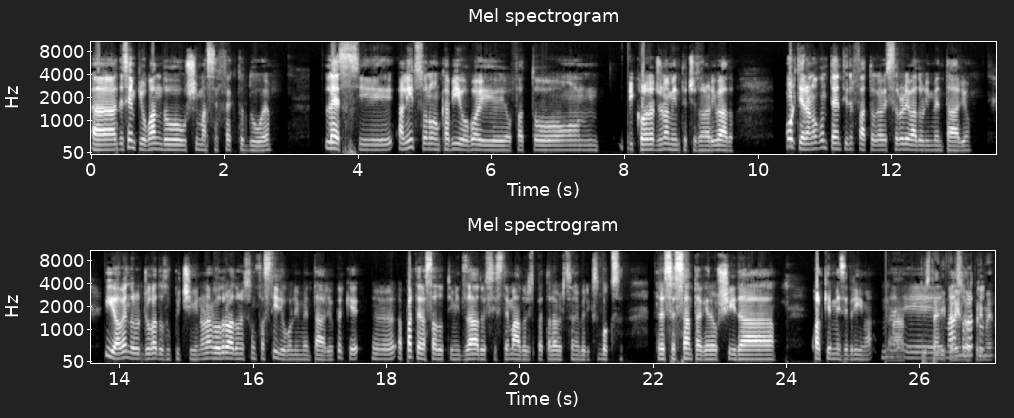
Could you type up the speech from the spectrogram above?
Uh, ad esempio, quando uscì Mass Effect 2, lessi all'inizio non capivo, poi ho fatto un piccolo ragionamento e ci sono arrivato. Molti erano contenti del fatto che avessero levato l'inventario. Io, avendolo giocato su PC, non avevo trovato nessun fastidio con l'inventario perché, eh, a parte era stato ottimizzato e sistemato rispetto alla versione per Xbox 360 che era uscita qualche mese prima. Ma e... ti stai riferendo, soprattutto... al,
